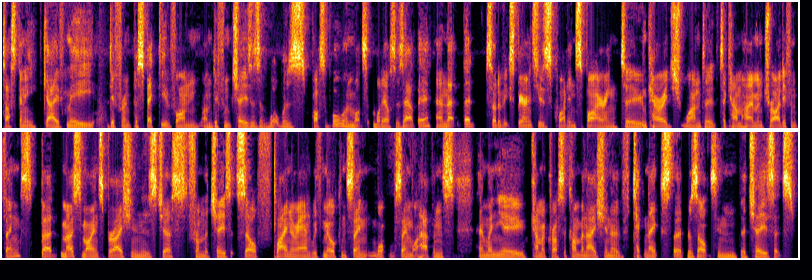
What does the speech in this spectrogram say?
Tuscany, gave me a different perspective on on different cheeses of what was possible and what's what else is out there. And that that sort of experience is quite inspiring to encourage one to, to come home and try different things. But most of my inspiration is just from the cheese itself, playing around with milk and seeing what seeing what happens. And when you come across a combination of techniques that results in the cheese that's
